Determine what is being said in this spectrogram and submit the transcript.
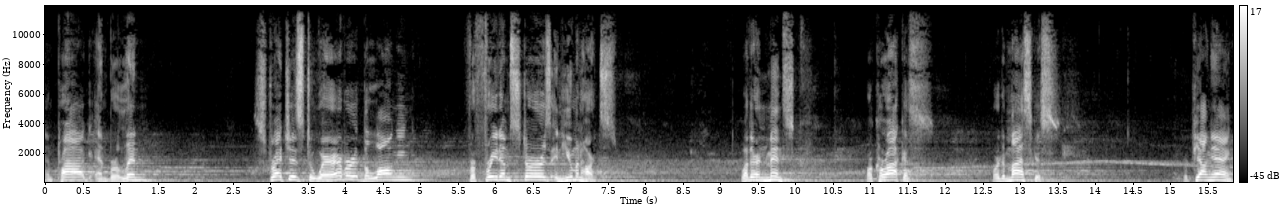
and Prague and Berlin stretches to wherever the longing for freedom stirs in human hearts. Whether in Minsk or Caracas or Damascus or Pyongyang,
